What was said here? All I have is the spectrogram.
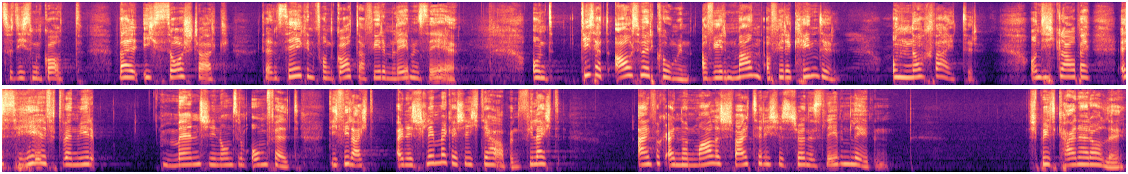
zu diesem Gott, weil ich so stark den Segen von Gott auf ihrem Leben sehe. Und dies hat Auswirkungen auf ihren Mann, auf ihre Kinder und noch weiter. Und ich glaube, es hilft, wenn wir Menschen in unserem Umfeld, die vielleicht eine schlimme Geschichte haben, vielleicht einfach ein normales schweizerisches schönes Leben leben, spielt keine Rolle.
